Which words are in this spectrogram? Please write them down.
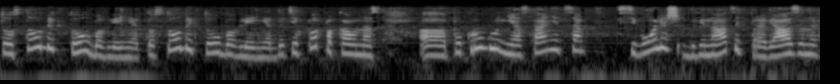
То столбик, то убавление, то столбик, то убавление. До тех пор, пока у нас э, по кругу не останется всего лишь 12 провязанных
